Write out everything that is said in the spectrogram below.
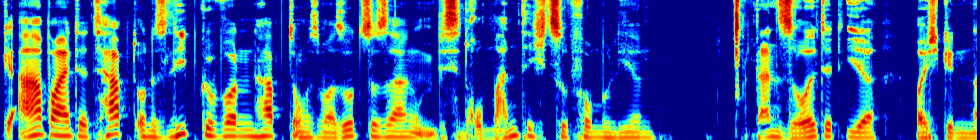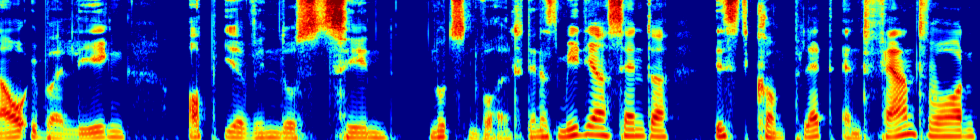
gearbeitet habt und es liebgewonnen habt, um es mal so zu sagen, ein bisschen romantisch zu formulieren, dann solltet ihr euch genau überlegen, ob ihr Windows 10 nutzen wollt. Denn das Media Center ist komplett entfernt worden.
